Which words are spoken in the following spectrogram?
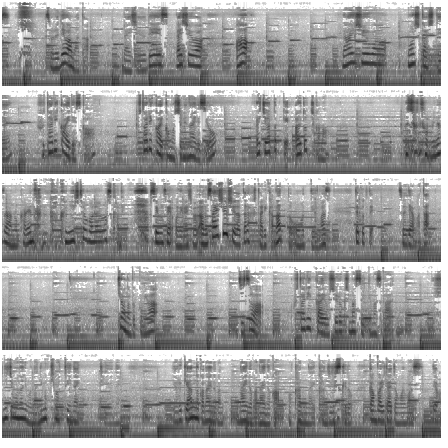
それではまた来週です。来週はあ来週はもしかして2人会ですか ?2 人会かもしれないですよ。あれ違ったっけ？あれどっちかな？ちょっと皆さんあのカレンダー確認してもらえますかね？すいません、お願いします。あの最終週だったら2人かなと思っています。ということで、それではまた。今日のぶっ込みは、実は2人会を収録しますと言ってますが、日にちも何も何も決まっていないっていうね。る気あんのかないのかないのかないのかわかんない感じですけど頑張りたいと思います。では。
